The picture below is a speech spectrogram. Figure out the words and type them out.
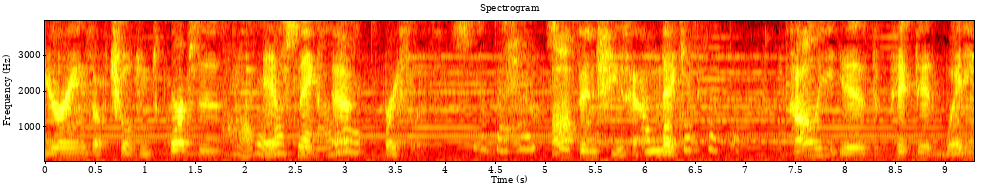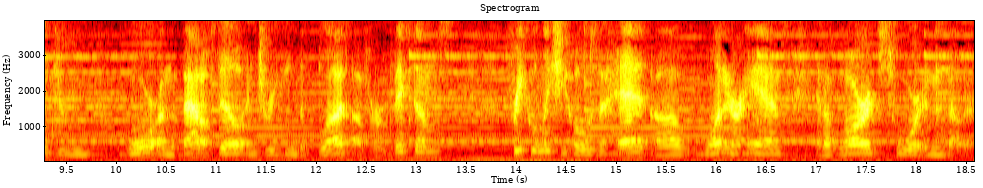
earrings of children's corpses, oh, and snakes as bracelets. Often she is half naked. Kali is depicted wading through gore on the battlefield and drinking the blood of her victims. Frequently, she holds the head of one in her hands and a large sword in another.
